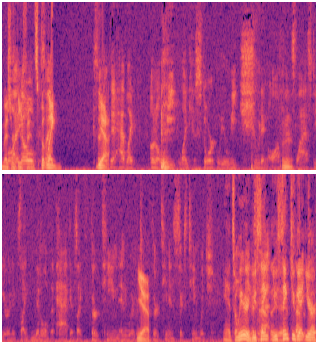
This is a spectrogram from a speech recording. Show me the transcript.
measure Well, I know, defense, but I- like, yeah. they had like an elite, like historically elite shooting offense Mm. last year, and it's like middle of the pack. It's like 13, anywhere between Yeah. 13 and 16, which yeah, it's weird. You think that- you yeah, think you get your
